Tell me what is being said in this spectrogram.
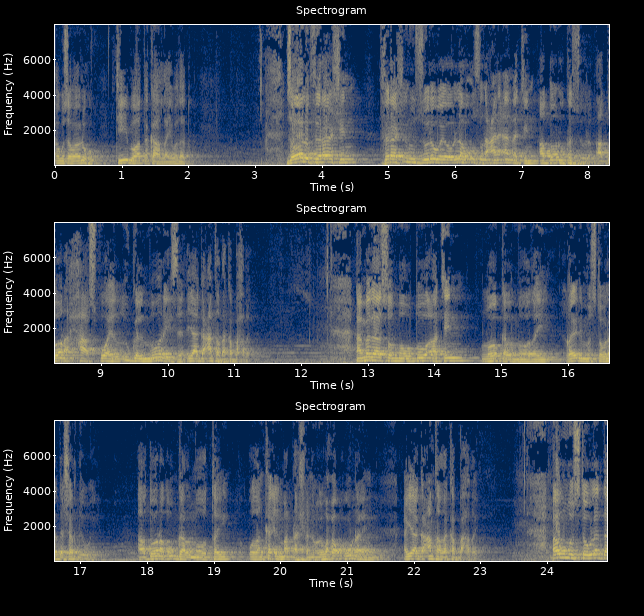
aw zawaaluhu tiibuu hadda ka hadlaya wadaadku zawaalu firaashin firaash inuu zuulo wey oo lahu usun can amatin addoonuu ka zuulo addoona xaas ku ahayd u galmoonaysa ayaa gacantada ka baxday amadaasoo mawduucatin loo galmooday hayri mustawlada shardi wey addoonaad u galmootay odan ka ilma dhashanin oo waxba kuu dhalin ayaa gacantaada ka baxday aw mustawlada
